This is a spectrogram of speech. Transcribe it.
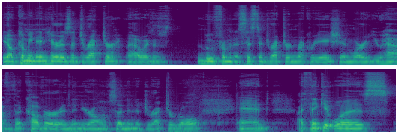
you know, coming in here as a director, I was move from an assistant director in recreation where you have the cover and then you're all of a sudden in a director role. And i think it was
